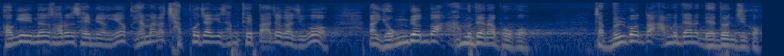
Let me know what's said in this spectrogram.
거기 있는 33명이요. 그야말로 자포자기 상태에 빠져가지고 막 용변도 아무데나 보고 자 물건도 아무데나 내던지고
